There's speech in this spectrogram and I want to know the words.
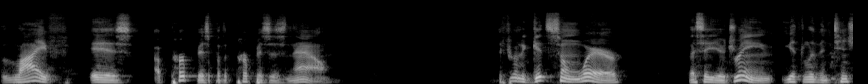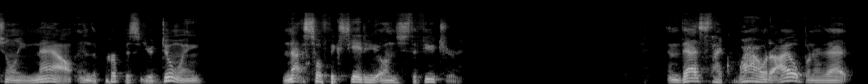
life is a purpose, but the purpose is now. If you want to get somewhere, let's say your dream, you have to live intentionally now in the purpose you're doing, not so fixated on just the future. And that's like, wow, the eye opener that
